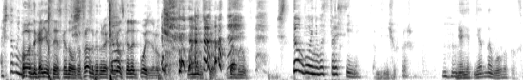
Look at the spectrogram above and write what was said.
А что вы не... Вот, наконец-то я сказал эту фразу, которую я хотел сказать по озеру, но не успел, забыл. Что бы у него спросили? А мне нечего спрашивать. Угу. У меня нет ни одного вопроса.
